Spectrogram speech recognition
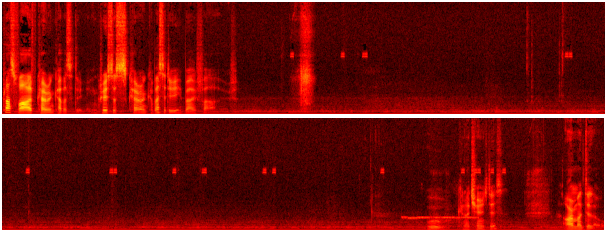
Plus 5 carrying capacity. Increases carrying capacity by 5. Ooh, can I change this? Armadillo.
